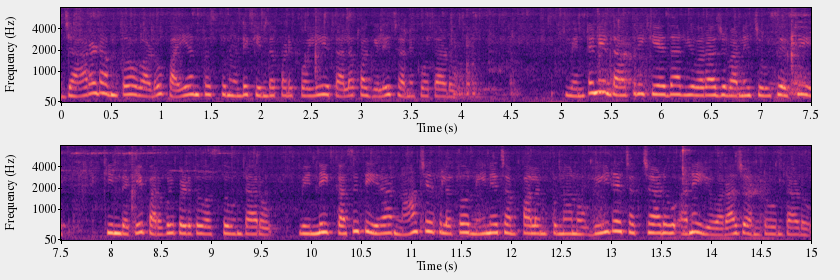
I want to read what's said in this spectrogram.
జారడంతో వాడు పై అంతస్తు నుండి కింద పడిపోయి తల పగిలి చనిపోతాడు. వెంటనే దాత్రి కేదార్ యువరాజు వారిని చూసేసి కిందకి పరుగులు పెడుతూ వస్తూ ఉంటారు. విన్ని కసి తీరా నా చేతులతో నేనే చంపాలనుకున్నాను వీడే చచ్చాడు అని యువరాజు అంటూ ఉంటాడు.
